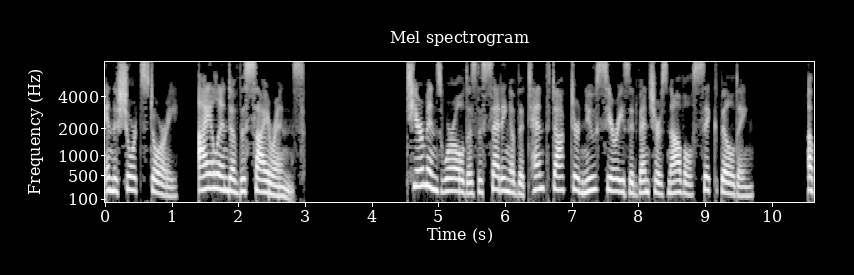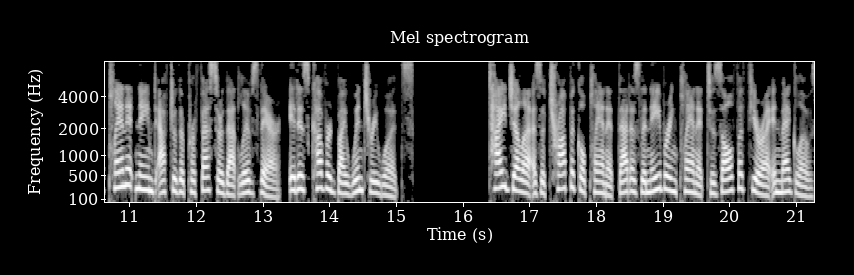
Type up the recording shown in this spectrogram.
in the short story, Island of the Sirens. Tierman's world is the setting of the 10th Doctor New Series Adventures novel Sick Building. A planet named after the professor that lives there, it is covered by wintry woods. Tigella is a tropical planet that is the neighboring planet to Zolfa-Thura in Meglos.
